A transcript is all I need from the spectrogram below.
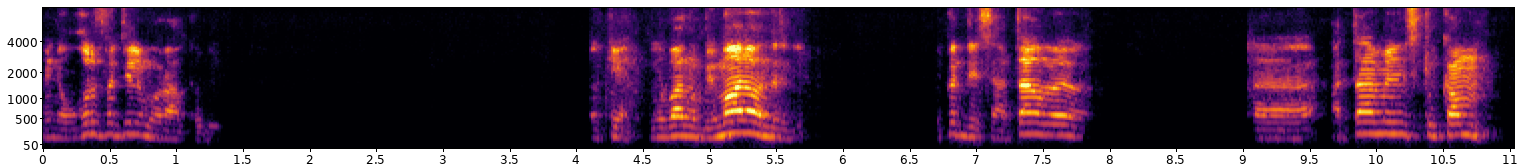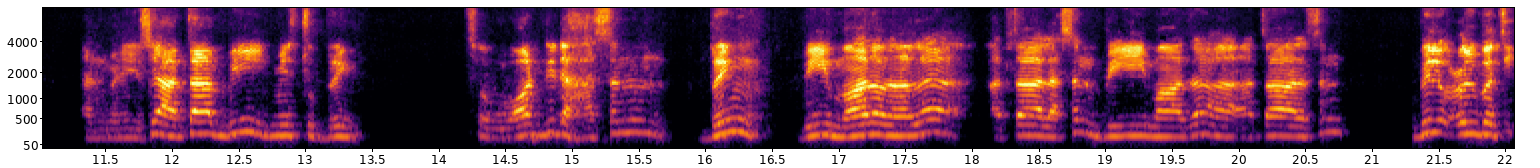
மின் உர்ஃபத்தில் முராக்கபி ஓகே இங்க பாருங்க பிமால வந்திருக்கு look at this அத்தா uh, அத்தா means to come and when you say அத்தா பி it means to bring so what did Hassan bring பி மாதவனால அத்தாலசன் ஹசன் பி மாதா அத்தாலசன் பில் உல்பதி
